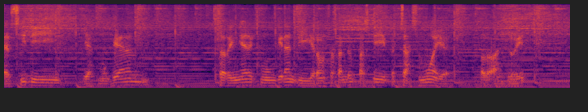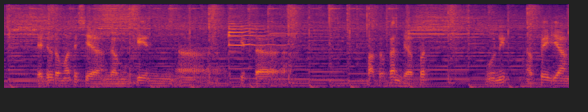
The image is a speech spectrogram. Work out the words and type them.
LCD ya mungkin seringnya kemungkinan di rongsokan tuh pasti pecah semua ya kalau Android. Jadi otomatis ya nggak mungkin uh, kita patokan dapat unit HP yang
